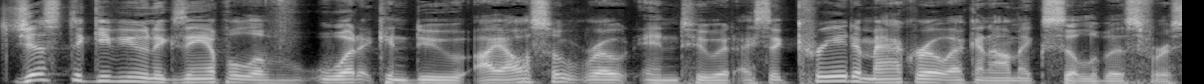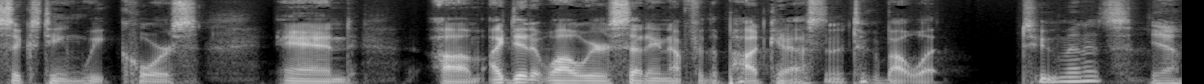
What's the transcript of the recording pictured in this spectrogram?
just to give you an example of what it can do, I also wrote into it. I said, create a macroeconomic syllabus for a 16 week course. And um, I did it while we were setting up for the podcast, and it took about what, two minutes? Yeah.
